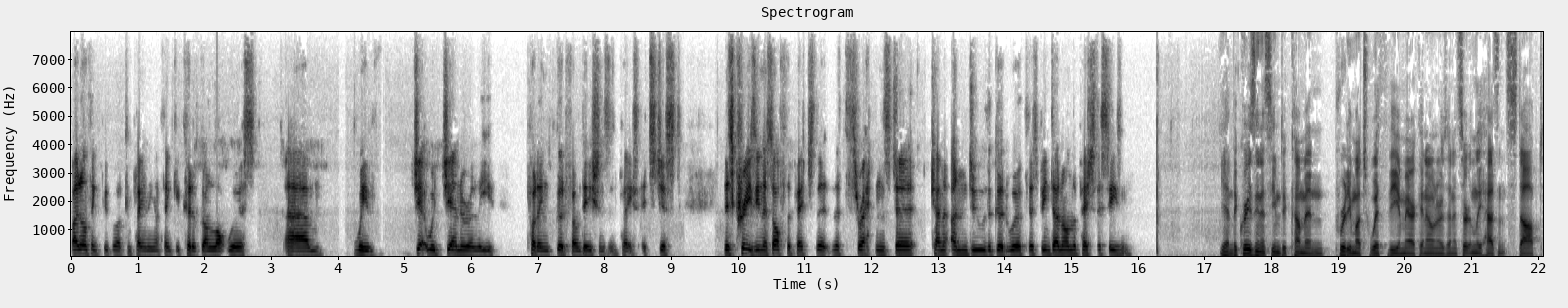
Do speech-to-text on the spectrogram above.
but I don't think people are complaining. I think it could have gone a lot worse. Um, we've we're generally putting good foundations in place. It's just this craziness off the pitch that, that threatens to kind of undo the good work that's been done on the pitch this season. Yeah, and the craziness seemed to come in pretty much with the American owners, and it certainly hasn't stopped.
